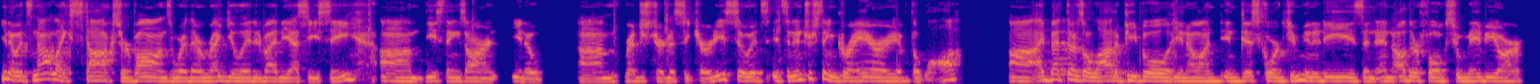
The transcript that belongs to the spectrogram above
you know, it's not like stocks or bonds where they're regulated by the SEC. Um, these things aren't, you know, um, registered as securities. So it's it's an interesting gray area of the law. Uh, I bet there's a lot of people, you know, on, in Discord communities and, and other folks who maybe are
